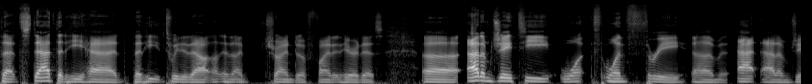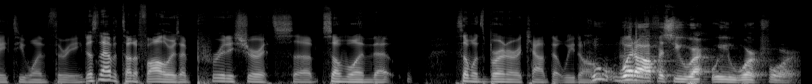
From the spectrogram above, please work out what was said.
that stat that he had that he tweeted out, and I'm trying to find it. Here it is. Uh, Adam JT one one three um, at Adam JT one three. He doesn't have a ton of followers. I'm pretty sure it's uh, someone that someone's burner account that we don't. Who? What uh, office you work? We work for?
